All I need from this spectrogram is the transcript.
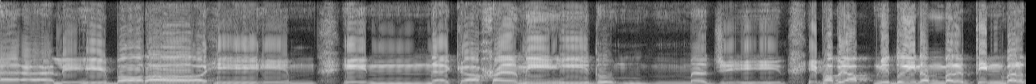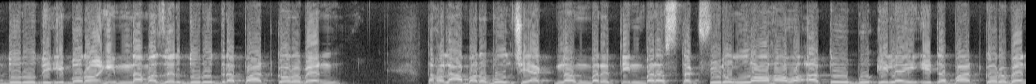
آل إبراهيم إنك حميد مجيد এভাবে আপনি দুই নম্বরে তিনবার দুরুদ ইব্রাহিম নামাজের দুরুদরা পাঠ করবেন তাহলে আবারও বলছি এক নম্বরে তিনবার আস্তাক ফিরুল্লাহ ওয়া আতুবু ইলাই এটা পাঠ করবেন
